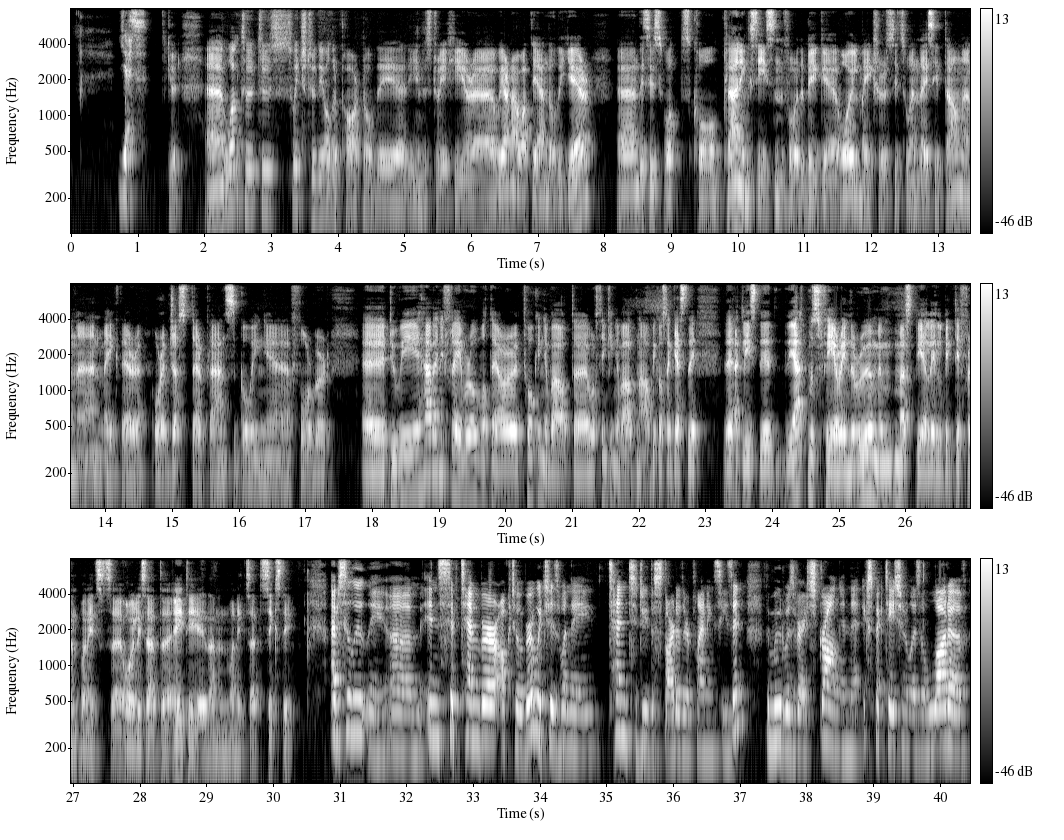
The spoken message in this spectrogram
yes Good. Uh, well, to, to switch to the other part of the uh, the industry here, uh, we are now at the end of the year, and this is what's called planning season for the big uh, oil majors. It's when they sit down and and make their or adjust their plans going uh, forward. Uh, do we have any flavor of what they are talking about uh, or thinking about now? Because I guess the, the at least the the atmosphere in the room must be a little bit different when it's uh, oil is at uh, 80 than when it's at 60. Absolutely. Um, in September, October, which is when they tend to do the start of their planning season, the mood was very strong, and the expectation was a lot of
